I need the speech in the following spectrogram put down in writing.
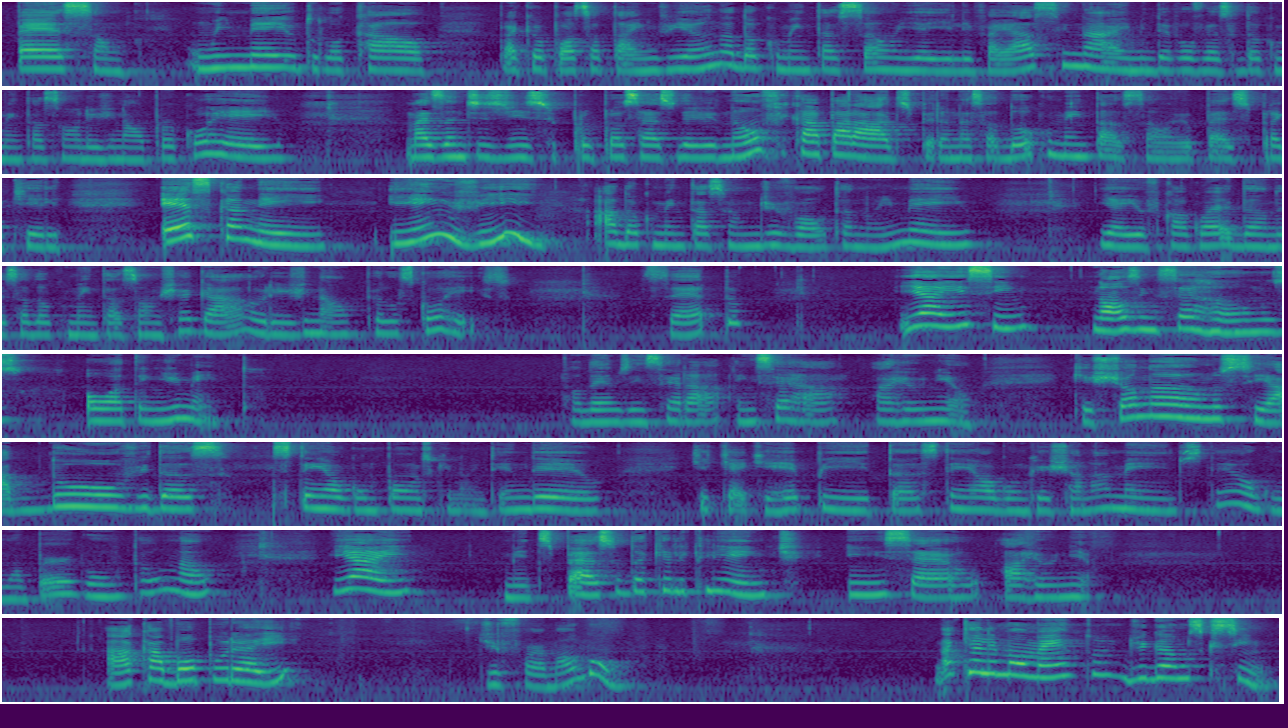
Peçam um e-mail do local para que eu possa estar tá enviando a documentação e aí ele vai assinar e me devolver essa documentação original por correio. Mas antes disso, para o processo dele não ficar parado esperando essa documentação, eu peço para que ele escaneie e envie a documentação de volta no e-mail. E aí eu fico aguardando essa documentação chegar, original, pelos correios, certo? E aí sim, nós encerramos o atendimento. Podemos encerrar, encerrar a reunião. Questionamos se há dúvidas, se tem algum ponto que não entendeu, que quer que repita, se tem algum questionamento, se tem alguma pergunta ou não. E aí me despeço daquele cliente e encerro a reunião. Acabou por aí? De forma alguma. Naquele momento, digamos que sim.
